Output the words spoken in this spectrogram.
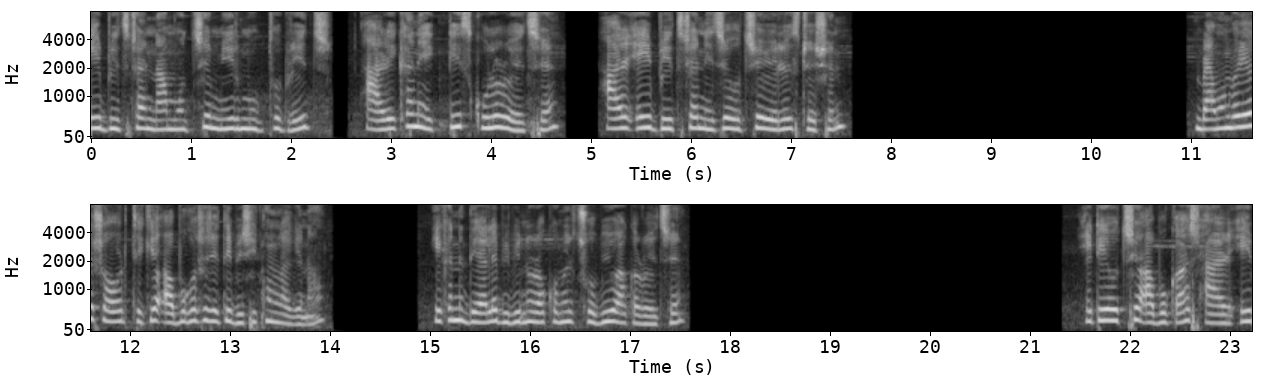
এই ব্রিজটার নাম হচ্ছে মীর মুগ্ধ ব্রিজ আর এখানে একটি স্কুলও রয়েছে। আর এই ব্রিজটার নিচে হচ্ছে রেলওয়ে স্টেশন ব্রাহ্মণবাড়িয়া শহর থেকে অবকাশে যেতে বেশিক্ষণ লাগে না। এখানে দেয়ালে বিভিন্ন রকমের ছবিও আঁকা রয়েছে। এটি হচ্ছে অবকাশ আর এই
